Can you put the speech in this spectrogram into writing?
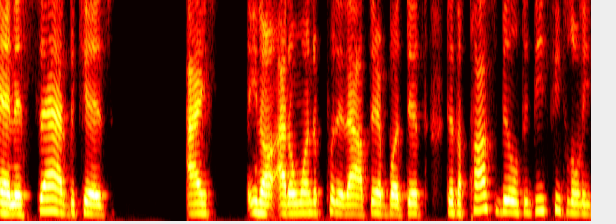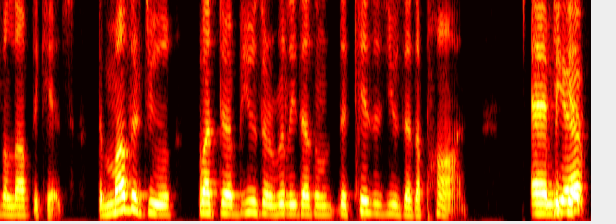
And it's sad because I you know, I don't want to put it out there, but there's, there's a possibility these people don't even love the kids. The mother do, but the abuser really doesn't. The kids is used as a pawn, and because yep.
